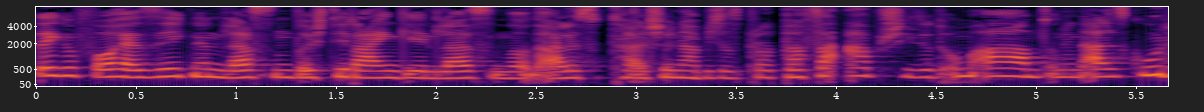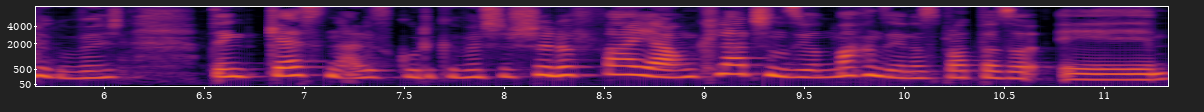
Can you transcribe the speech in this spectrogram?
Ringe vorher segnen lassen, durch die reingehen lassen und alles total schön. Habe ich das Brautpaar verabschiedet, umarmt und ihnen alles Gute gewünscht. Den Gästen alles Gute gewünscht, eine schöne Feier und klatschen sie und machen sie. Und das Brautpaar so, äh,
